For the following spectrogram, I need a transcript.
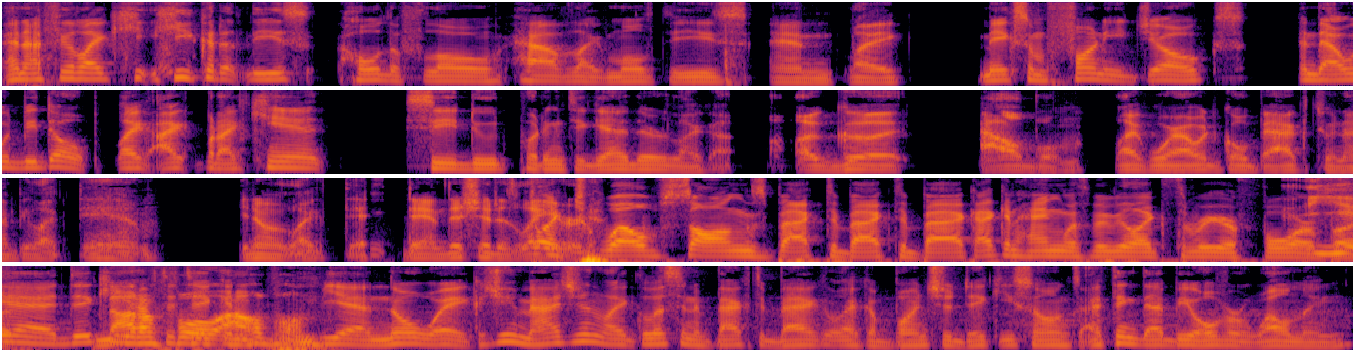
And I feel like he, he could at least hold the flow, have like multis, and like make some funny jokes, and that would be dope. Like I, but I can't see dude putting together like a, a good album, like where I would go back to and I'd be like, damn, you know, like da- damn, this shit is like 12 songs back to back to back. I can hang with maybe like three or four, but yeah, Dicky not a have to full take an- album. Yeah, no way. Could you imagine like listening back to back like a bunch of Dicky songs? I think that'd be overwhelming.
